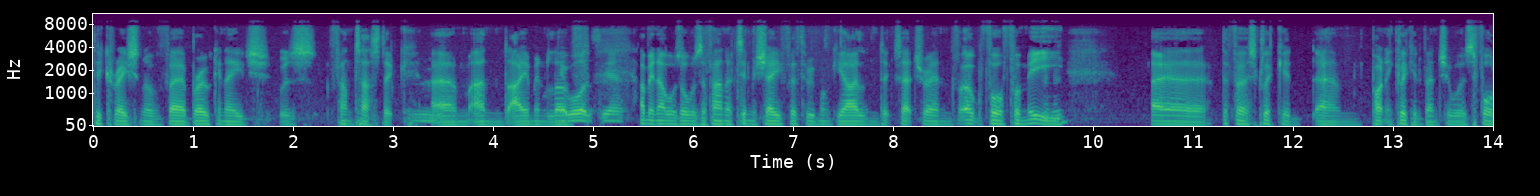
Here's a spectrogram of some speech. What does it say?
the creation of uh, broken age was fantastic Mm. um, and i am in love. It was, yeah. i mean i was always a fan of tim schafer through monkey island etc and for, for for me Mm-hmm. uh, the first click um, point and click adventure was Full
